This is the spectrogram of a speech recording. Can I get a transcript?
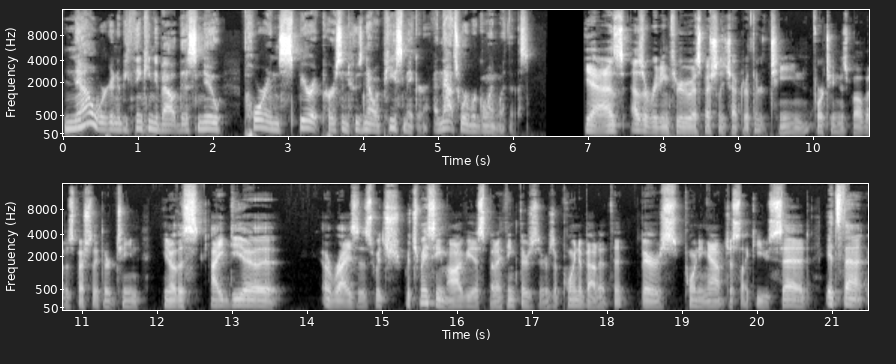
Now we're going to be thinking about this new poor in spirit person who's now a peacemaker. And that's where we're going with this. Yeah, as as a reading through, especially chapter 13, 14 as well, but especially 13, you know, this idea arises, which which may seem obvious, but I think there's there's a point about it that bears pointing out, just like you said. It's that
